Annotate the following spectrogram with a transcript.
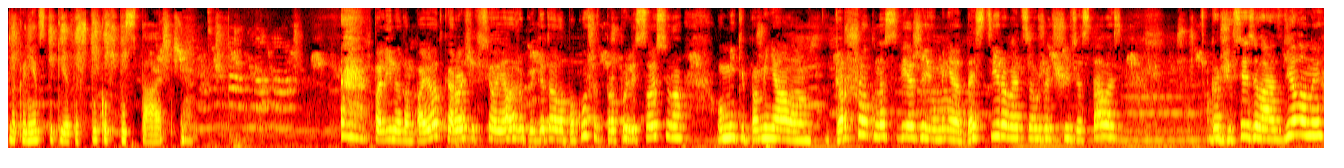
Наконец-таки эта штука пустая. Полина там поет. Короче, все, я уже приготовила покушать, пропылесосила. У Мики поменяла горшок на свежий. У меня достирывается, уже чуть-чуть осталось. Короче, все дела сделаны,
